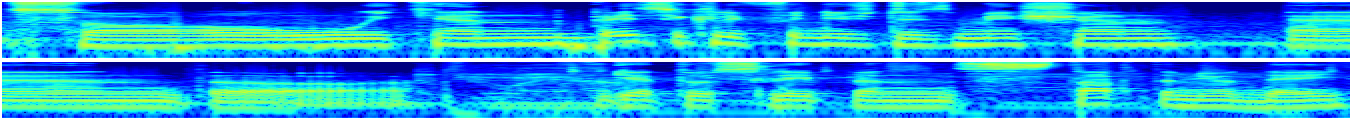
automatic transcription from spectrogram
So we can basically finish this mission and uh, get to sleep and start a new day.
